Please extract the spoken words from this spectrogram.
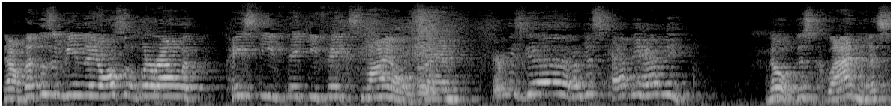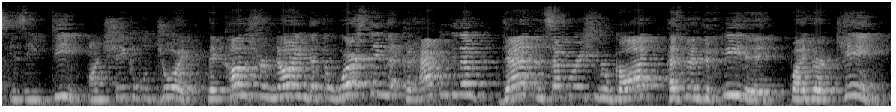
Now, that doesn't mean they also went around with pasty, fakey, fake smiles saying, everything's good, I'm just happy, happy. No, this gladness is a deep, unshakable joy that comes from knowing that the worst thing that could happen to them, death and separation from God, has been defeated by their King.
